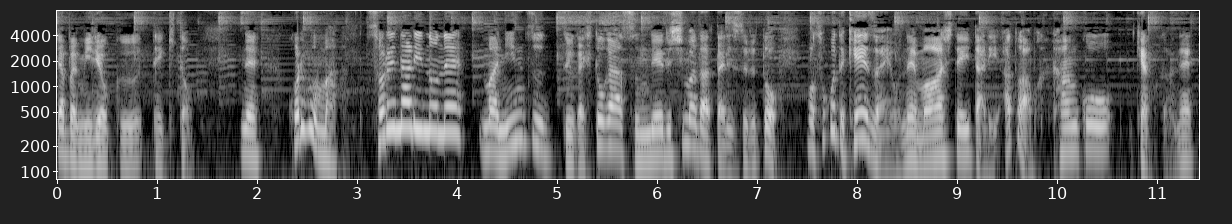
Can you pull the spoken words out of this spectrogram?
やっぱり魅力的と。ね、これもまあ、それなりのね、まあ人数っていうか人が住んでいる島だったりすると、もうそこで経済をね、回していたり、あとは観光客がね、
